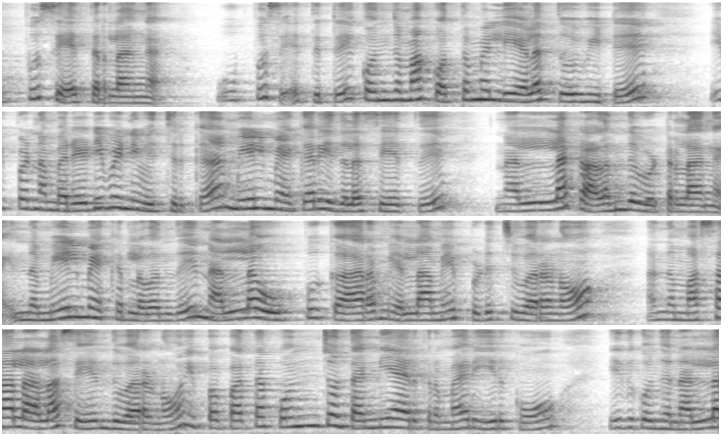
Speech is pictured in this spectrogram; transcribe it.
உப்பு சேர்த்துடலாங்க உப்பு சேர்த்துட்டு கொஞ்சமாக கொத்தமல்லி இலை தூவிட்டு இப்போ நம்ம ரெடி பண்ணி வச்சுருக்க மீல் மேக்கர் இதில் சேர்த்து நல்லா கலந்து விட்டுறலாங்க. இந்த மீல் மேக்கரில் வந்து நல்லா உப்பு காரம் எல்லாமே பிடிச்சி வரணும். அந்த மசாலாலாம் சேர்ந்து வரணும். இப்போ பார்த்தா கொஞ்சம் தண்ணியாக இருக்கிற மாதிரி இருக்கும். இது கொஞ்சம் நல்லா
